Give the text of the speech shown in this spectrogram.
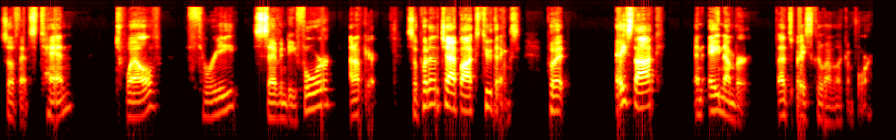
So if that's 10, 12, 3, 74, I don't care. So put in the chat box two things. Put a stock and a number. That's basically what I'm looking for.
